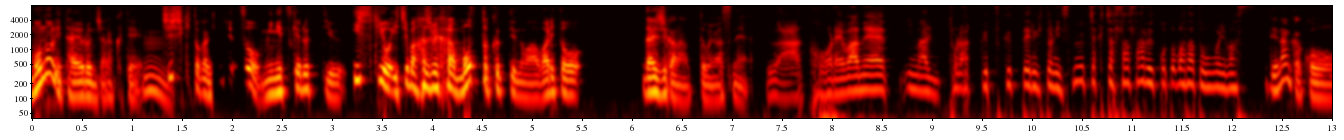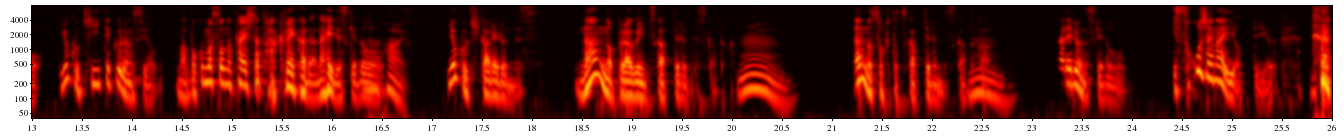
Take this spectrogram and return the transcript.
物に頼るんじゃなくて、うん知識とか技術を身につけるっていう意識を一番初めから持っとくっていうのは割と大事かなって思いますね。うわーこれはね今トラック作ってる人にむちゃくちゃ刺さる言葉だと思いますでなんかこうよく聞いてくるんですよ。まあ僕もそんな大したトラックメーカーではないですけどはいよく聞かれるんです。何のプラグイン使ってるんですかとかうん何のソフト使ってるんですかとか聞うんかれるんですけど、えそこじゃないよっていう。確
